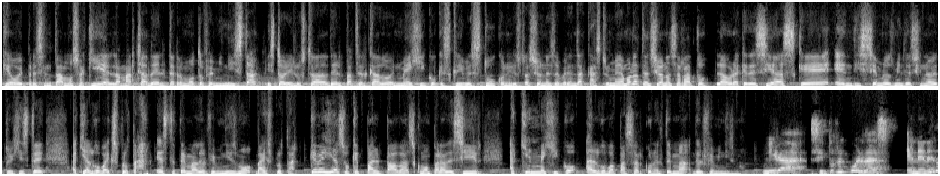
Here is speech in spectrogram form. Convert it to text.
que hoy presentamos aquí, en La Marcha del Terremoto Feminista, historia ilustrada del patriarcado en México, que escribes tú con ilustraciones de Brenda Castro. Y me llamó la atención hace rato, Laura, que decías que en diciembre de 2019 tú dijiste, aquí algo va a explotar, este tema del feminismo va a explotar. ¿Qué veías o qué palpabas como para decir, aquí en México algo va a pasar con el tema del feminismo? Mira, si tú recuerdas, en enero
